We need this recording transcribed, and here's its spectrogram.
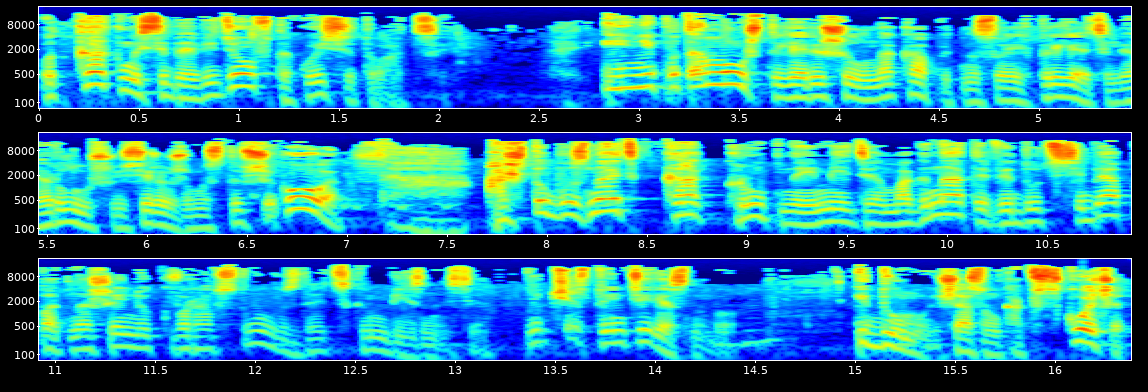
Вот как мы себя ведем в такой ситуации? И не потому, что я решил накапать на своих приятелей Орлушу и Сережу Мостовщикова, а чтобы узнать, как крупные медиамагнаты ведут себя по отношению к воровству в издательском бизнесе. Ну, чисто интересно было. И думаю, сейчас он как вскочит.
